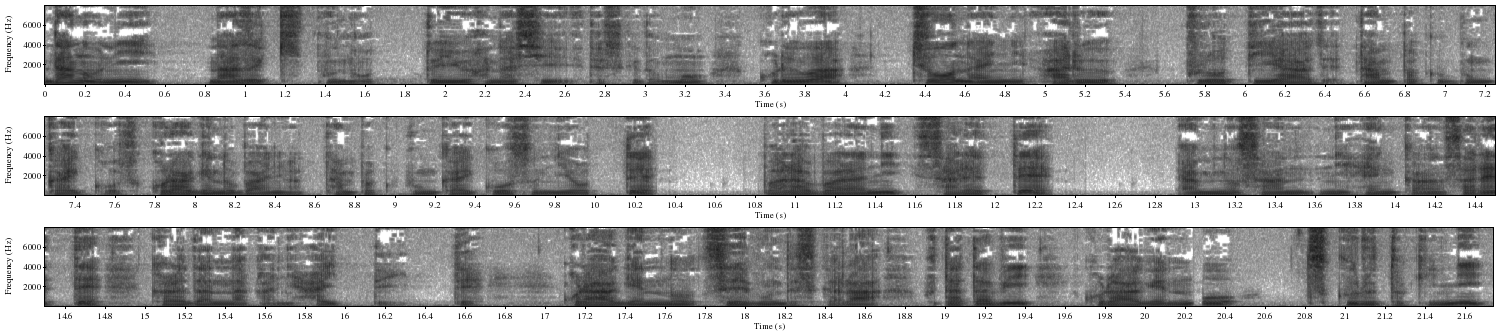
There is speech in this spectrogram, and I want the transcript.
なのになぜ効くの？という話ですけども、これは腸内にあるプロティアーゼ、タンパク分解酵素、コラーゲンの場合にはタンパク分解酵素によってバラバラにされて、アミノ酸に変換されて体の中に入っていって、コラーゲンの成分ですから、再びコラーゲンを作るときに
